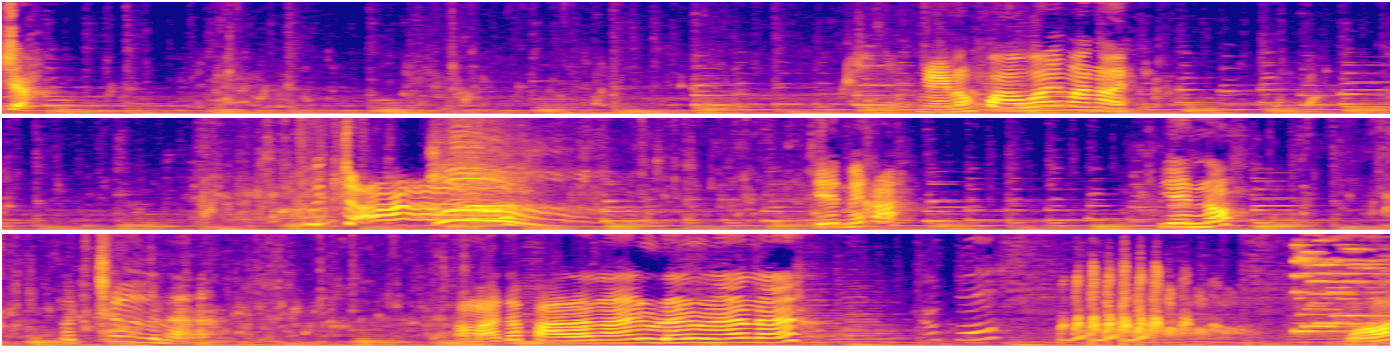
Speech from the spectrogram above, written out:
ยจ้ะไงน้องฟ้าว่ายมาหน่อยอุ้ยจ้าเย็นไหมคะ เย็นเนาะสดชื่นอะมามาจะปลาแล้วนะ ดูนะ ดูนะนะวั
